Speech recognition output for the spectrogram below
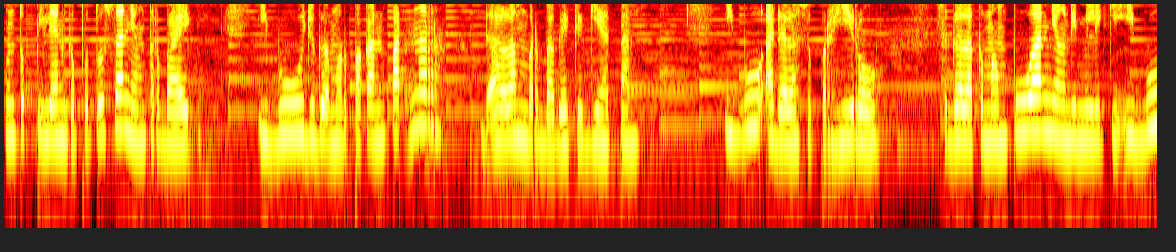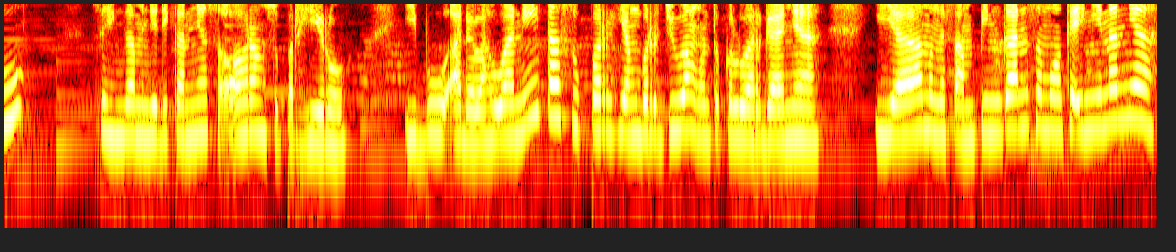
untuk pilihan keputusan yang terbaik. Ibu juga merupakan partner dalam berbagai kegiatan. Ibu adalah superhero. Segala kemampuan yang dimiliki ibu sehingga menjadikannya seorang superhero. Ibu adalah wanita super yang berjuang untuk keluarganya. Ia mengesampingkan semua keinginannya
